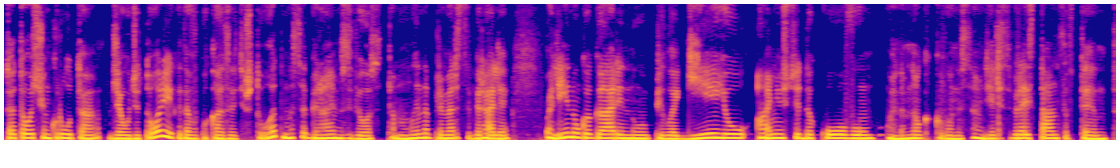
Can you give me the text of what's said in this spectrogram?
то это очень круто для аудитории, когда вы показываете, что вот мы собираем звезд. Там мы, например, собирали Полину Гагарину, Пелагею, Аню Седокову. Ой, да много кого на самом деле. Собирали станцев ТНТ.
